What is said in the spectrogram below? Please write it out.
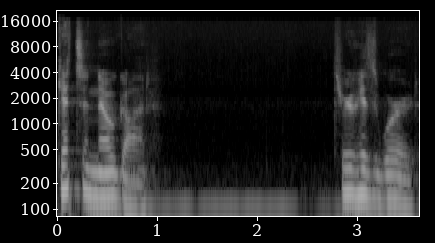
Get to know God through His Word,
